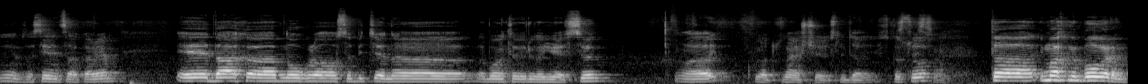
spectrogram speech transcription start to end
не, за седмица, да кажем, е даха много голямо събитие на работната верига UFC, а, която знаеш, че следя изкъсно. Та, имахме българен.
